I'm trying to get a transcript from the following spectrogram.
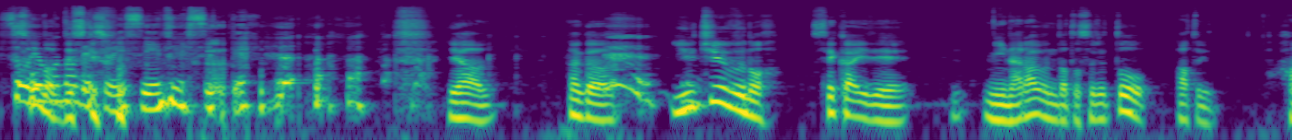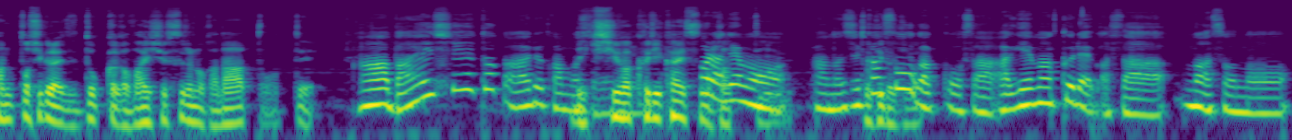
そういうものでしょ、SNS って。いや、なんか、YouTube の世界で、に習うんだとすると、あと半年ぐらいでどっかが買収するのかなと思って、ああ、買収とかあるかもしれない。歴史は繰り返すほら、のかっていう。でも、あの、時価総額をさ、上げまくればさ、まあその、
